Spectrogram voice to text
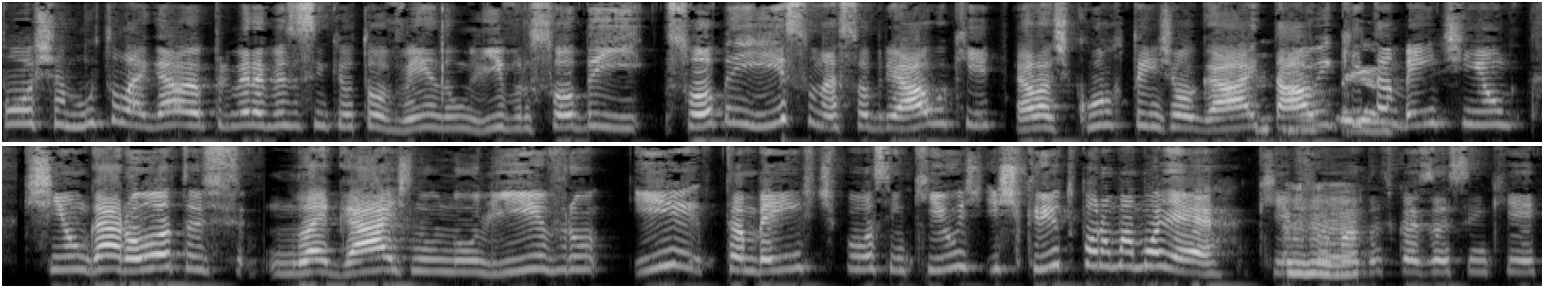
poxa, muito legal, é a primeira vez assim que eu tô vendo um livro sobre, sobre isso, né? Sobre algo que elas curtem jogar e uhum, tal, e que também tinham, tinham garotas legais no, no livro, e também, tipo assim, que escrito por uma mulher, que uhum. foi uma das coisas assim que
